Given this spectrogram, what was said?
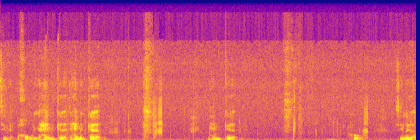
สีเหลืองโอ้โหอย่าให้มันเกิดอย่าให้มันเกิดอย่าให้มันเกิดโอ้โหสีเหลือง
